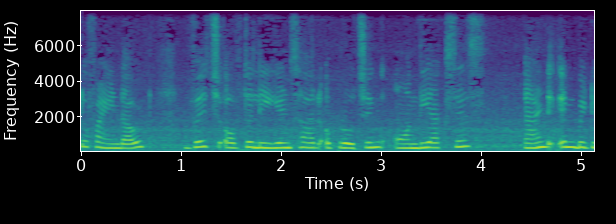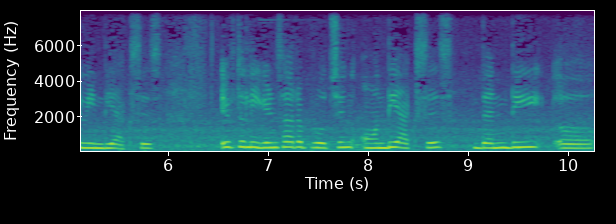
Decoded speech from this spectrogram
to find out which of the ligands are approaching on the axis and in between the axis. If the ligands are approaching on the axis then the uh,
